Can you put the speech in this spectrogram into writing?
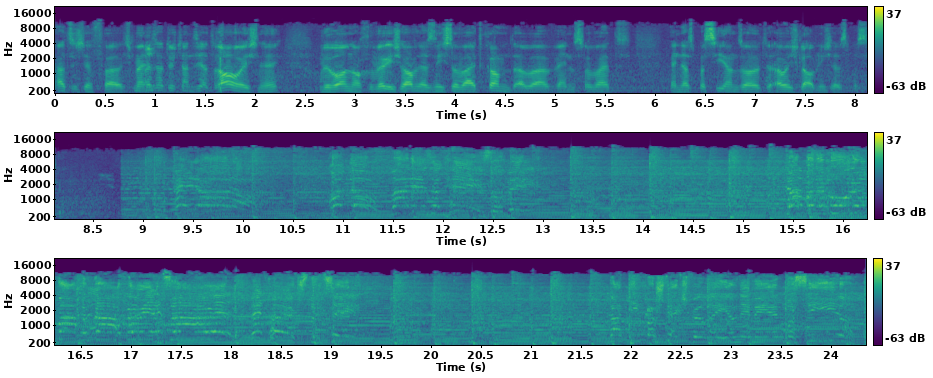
Hat sich der Fall. Ich meine, das ist natürlich dann sehr traurig. Ne? Wir wollen auch wirklich hoffen, dass es nicht so weit kommt. Aber wenn es so weit, wenn das passieren sollte, aber ich glaube nicht, dass es passiert. Versteckspiele nicht mehr interessiert.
